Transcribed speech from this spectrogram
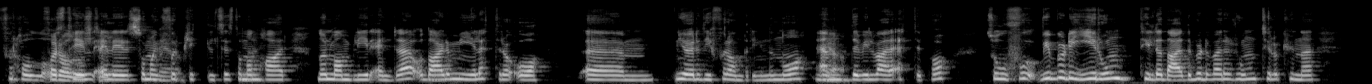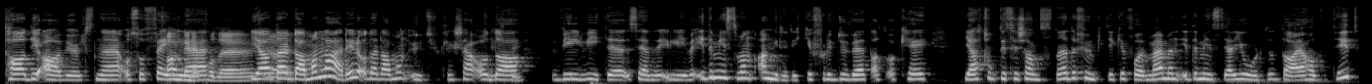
forholde oss, Forholde oss til, til. eller så mange Ja. forpliktelser som man har når man blir eldre. Og da er det mye lettere å ehm, gjøre de forandringene nå enn Ja. det vil være etterpå. Så hvorfor, vi burde gi rom til det der. Det burde være rom til å kunne ta de avgjørelsene, og så feile. Angre på det. Ja, det er da man lærer, og det er da man utvikler seg, og da vil vite senere i livet. I det minste man angrer ikke, fordi du vet at OK, jeg tok disse sjansene, det funket ikke for meg, men i det minste jeg gjorde det da jeg hadde tid.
